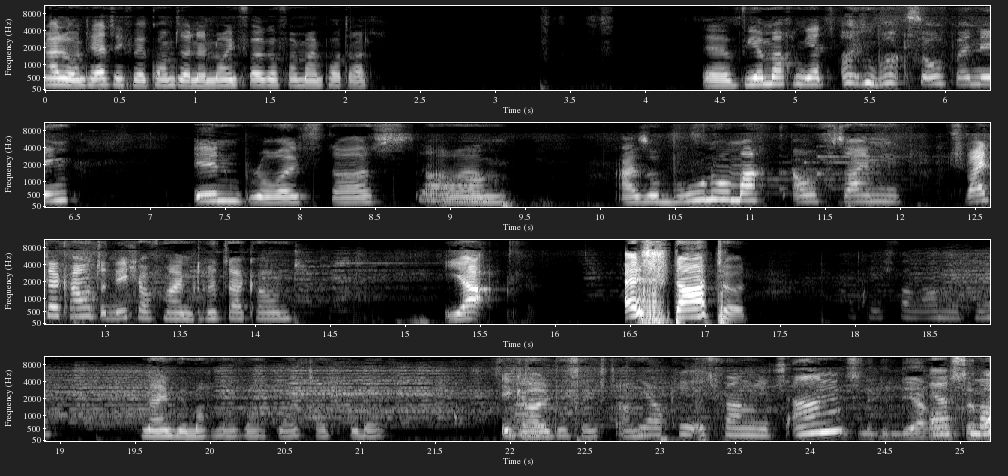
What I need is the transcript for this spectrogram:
Hallo und herzlich willkommen zu einer neuen Folge von meinem Podcast. Äh, wir machen jetzt ein Box-Opening in Brawl Stars. Ja. Ähm, also Bruno macht auf seinem zweiten Account und ich auf meinem dritten Account. Ja. Es startet. Okay, ich fange an mit. Nein, wir machen einfach gleichzeitig, Bruder. Egal, du fängst an. Ja, okay, ich fange jetzt an. Das legendäre Erstmal-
